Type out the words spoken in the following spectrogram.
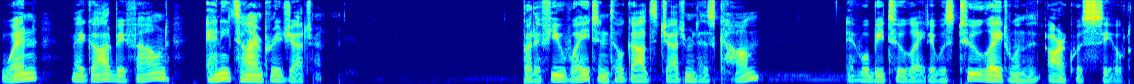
When may God be found? Any Anytime prejudgment. But if you wait until God's judgment has come, it will be too late. It was too late when the ark was sealed.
